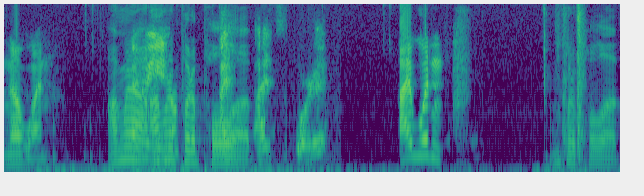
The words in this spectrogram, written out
No one. I'm gonna. I I'm mean, gonna put a poll I, up. I'd support it. I wouldn't. I'm gonna put a poll up.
